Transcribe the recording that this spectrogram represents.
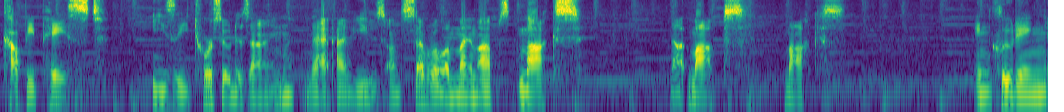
copy-paste easy torso design that I've used on several of my mops, mocks, not mops, mocks, including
